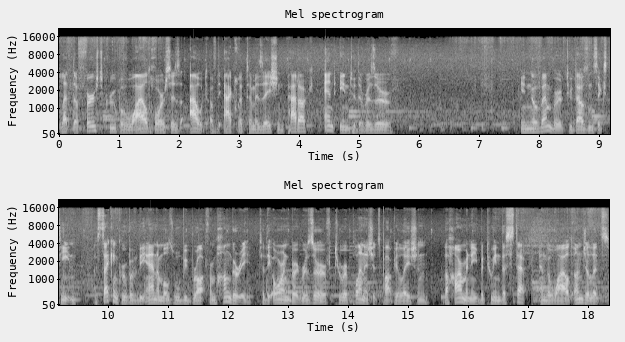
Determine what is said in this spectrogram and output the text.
let the first group of wild horses out of the acclimatization paddock and into the reserve. In November 2016, a second group of the animals will be brought from Hungary to the Orenburg Reserve to replenish its population. The harmony between the steppe and the wild ungulates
